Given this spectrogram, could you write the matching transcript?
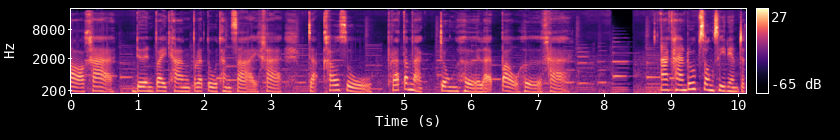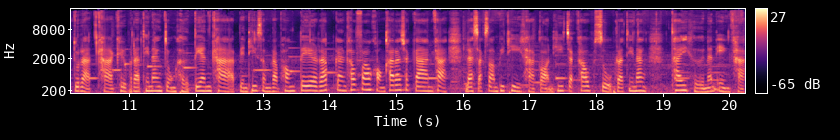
ต่อค่ะ เดินไปทางประตูทางซ้ายค่ะ จะเข้าสู่พระตำหนักจงเหอและเป่าเหอค่ะอาคารรูปทรงสี่เหลี่ยมจัตุรัสค่ะ คือพระที่นั่งจงเหอเตี้ยนค่ะ เป็นที่สำหรับฮ่องเต้รับการเข้าเฝ้าของข้าราชการค่ะ และซักซ้อมพิธีค่ะ ก่อนที่จะเข้าสู่พระที่นั่งไทเหอนั่นเองค่ะ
